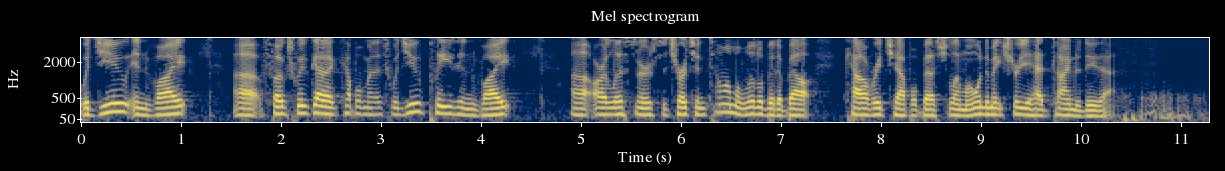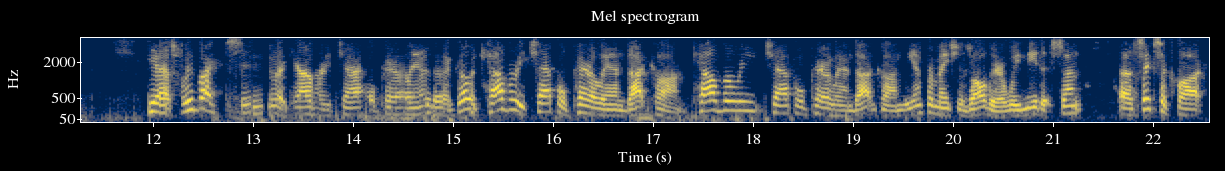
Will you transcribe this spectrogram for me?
would you invite uh, folks? We've got a couple minutes. Would you please invite uh, our listeners to church and tell them a little bit about Calvary Chapel Beth Shalom? I wanted to make sure you had time to do that. Yes, we'd like to see you at Calvary Chapel Pearland. Uh, go to calvarychapelpearland.com. Calvarychapelpearland.com. The information is all there. We meet at sun, uh, 6 o'clock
